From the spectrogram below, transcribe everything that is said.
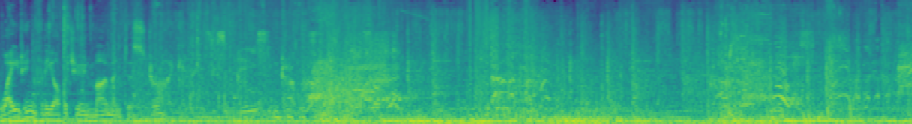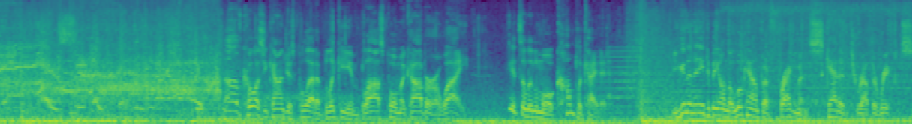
waiting for the opportune moment to strike. Course, you can't just pull out a blicky and blast poor Macabre away. It's a little more complicated. You're going to need to be on the lookout for fragments scattered throughout the rifts.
